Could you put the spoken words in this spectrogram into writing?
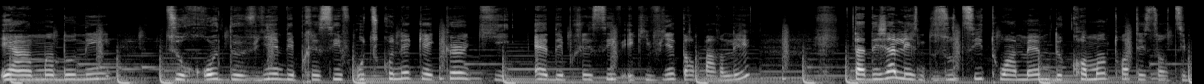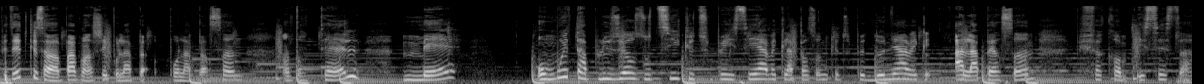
et à un moment donné, tu redeviens dépressif ou tu connais quelqu'un qui est dépressif et qui vient t'en parler, tu as déjà les outils toi-même de comment toi t'es sorti. Peut-être que ça va pas marcher pour la, pour la personne en tant que telle, mais au moins tu as plusieurs outils que tu peux essayer avec la personne, que tu peux donner avec, à la personne, puis faire comme, et c'est ça.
